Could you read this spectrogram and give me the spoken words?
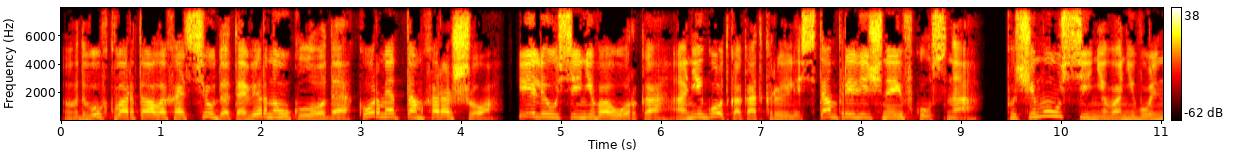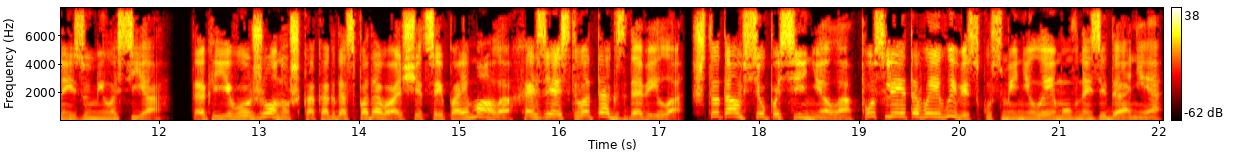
В двух кварталах отсюда таверна у Клода, кормят там хорошо. Или у Синего Орка, они год как открылись, там прилично и вкусно. Почему у Синего, невольно изумилась я? Так его женушка, когда с подавальщицей поймала, хозяйство так сдавило, что там все посинело. После этого и вывеску сменила ему в назидание.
